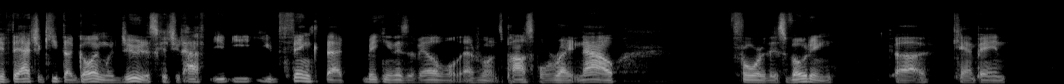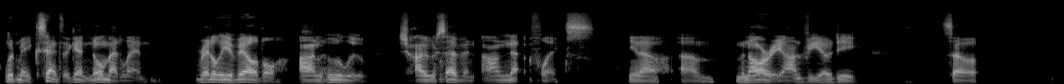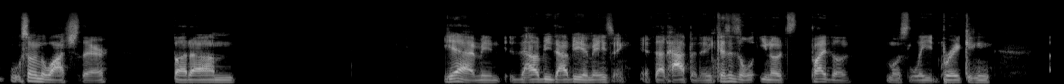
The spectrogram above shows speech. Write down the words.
if they actually keep that going with Judas, because you'd have you, you, you'd think that making it as available to everyone as possible right now for this voting uh, campaign would make sense. Again, Nomadland readily available on Hulu, Chicago Seven on Netflix, you know, um, Minari on VOD. So something to watch there. But um, yeah, I mean that would be that'd be amazing if that happened, and because it's you know it's probably the most late breaking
